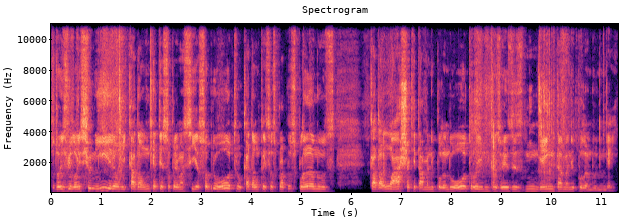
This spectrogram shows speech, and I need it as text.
os dois vilões se uniram e cada um quer ter supremacia sobre o outro, cada um tem seus próprios planos, cada um acha que está manipulando o outro e muitas vezes ninguém está manipulando ninguém.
